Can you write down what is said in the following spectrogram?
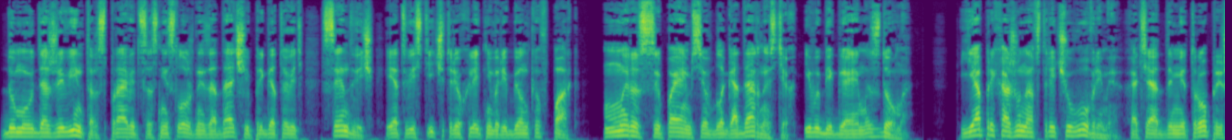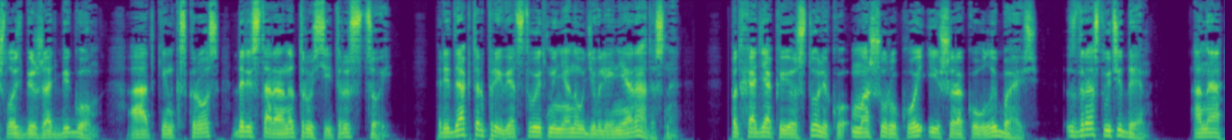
Думаю, даже Винтер справится с несложной задачей приготовить сэндвич и отвезти четырехлетнего ребенка в парк. Мы рассыпаемся в благодарностях и выбегаем из дома. Я прихожу навстречу вовремя, хотя до метро пришлось бежать бегом, а от Кингс-Кросс до ресторана трусить рысцой. Редактор приветствует меня на удивление радостно. Подходя к ее столику, машу рукой и широко улыбаюсь. «Здравствуйте, Дэн. Она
